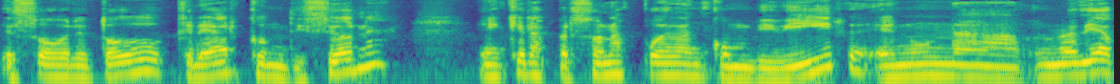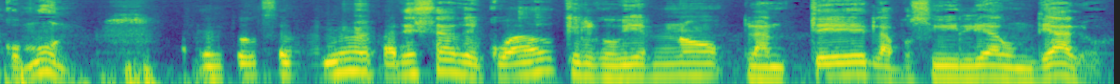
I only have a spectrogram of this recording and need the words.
es sobre todo crear condiciones en que las personas puedan convivir en una, una vía común. Entonces, a mí me parece adecuado que el gobierno plantee la posibilidad de un diálogo.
